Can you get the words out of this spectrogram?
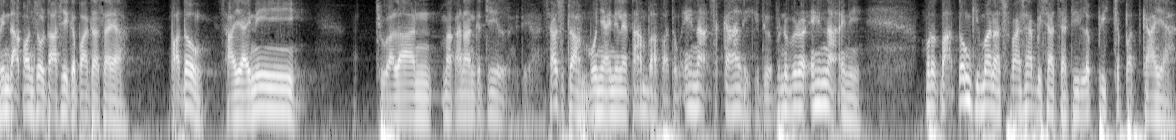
minta konsultasi kepada saya, Pak Tung, saya ini jualan makanan kecil gitu ya. Saya sudah punya nilai tambah Pak Tung, enak sekali gitu. Benar-benar enak ini. Menurut Pak Tung gimana supaya saya bisa jadi lebih cepat kaya?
